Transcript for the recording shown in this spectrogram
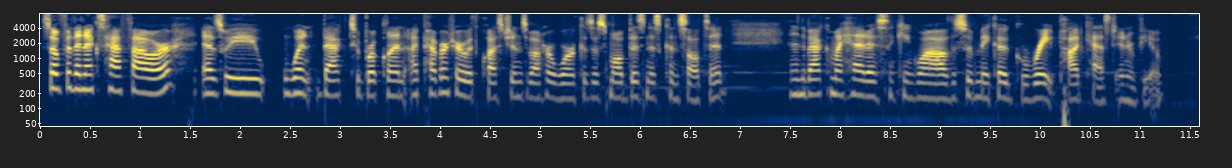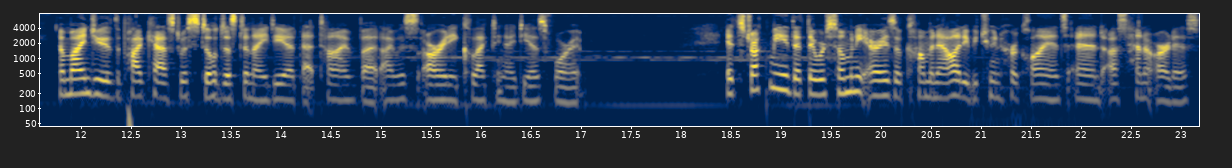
So, for the next half hour, as we went back to Brooklyn, I peppered her with questions about her work as a small business consultant. And in the back of my head, I was thinking, wow, this would make a great podcast interview. Now, mind you, the podcast was still just an idea at that time, but I was already collecting ideas for it. It struck me that there were so many areas of commonality between her clients and us henna artists,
